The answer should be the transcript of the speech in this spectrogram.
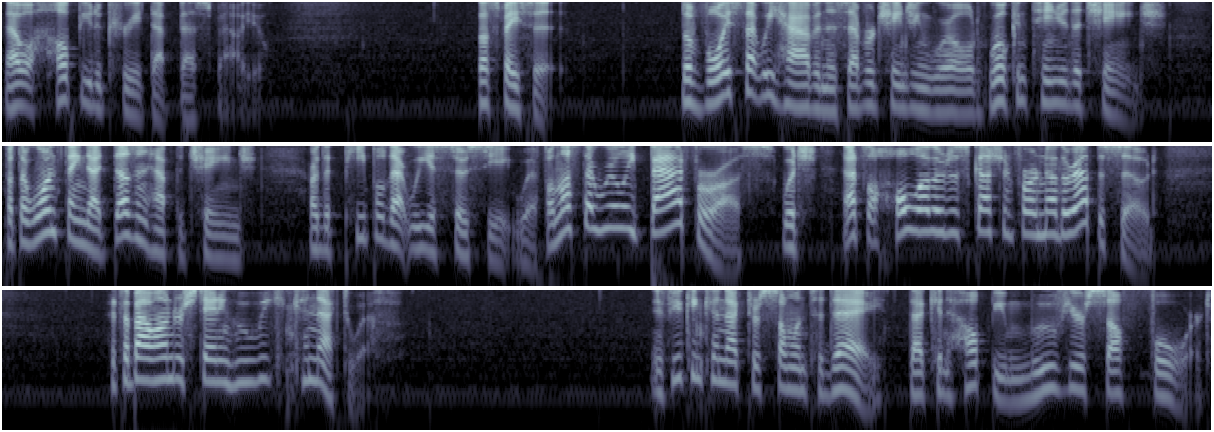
that will help you to create that best value. Let's face it, the voice that we have in this ever changing world will continue to change. But the one thing that doesn't have to change are the people that we associate with, unless they're really bad for us, which that's a whole other discussion for another episode. It's about understanding who we can connect with. If you can connect with someone today that can help you move yourself forward,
